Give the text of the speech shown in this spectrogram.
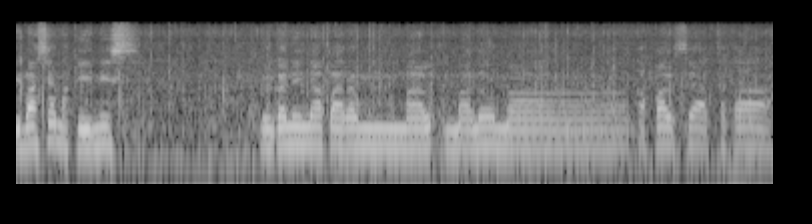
Iba siya makinis. Yung kanina parang ma, ma- ano, makapal siya at saka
